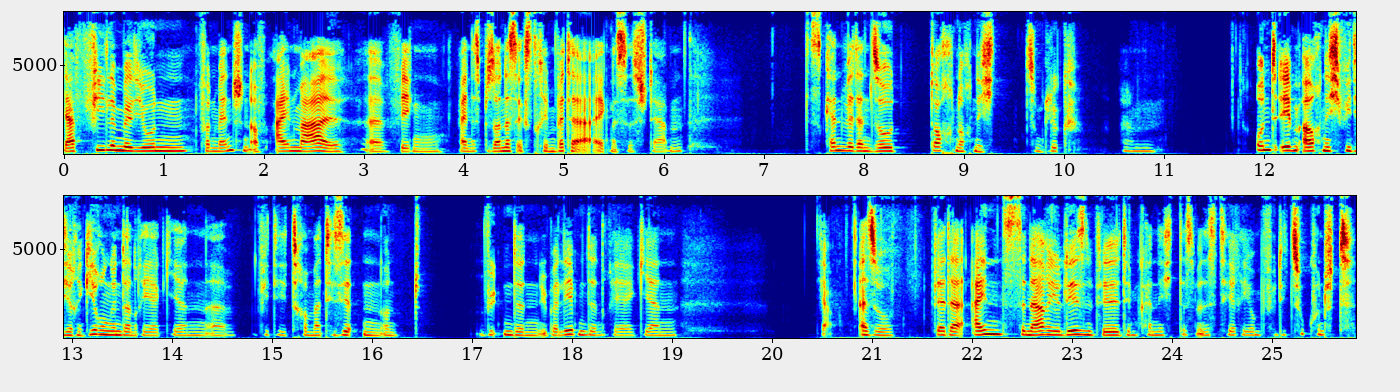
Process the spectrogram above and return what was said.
ja viele Millionen von Menschen auf einmal äh, wegen eines besonders extremen Wetterereignisses sterben, das kennen wir dann so doch noch nicht zum Glück. Ähm, und eben auch nicht, wie die Regierungen dann reagieren, äh, wie die traumatisierten und wütenden Überlebenden reagieren. Ja, also wer da ein Szenario lesen will, dem kann ich das Ministerium für die Zukunft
